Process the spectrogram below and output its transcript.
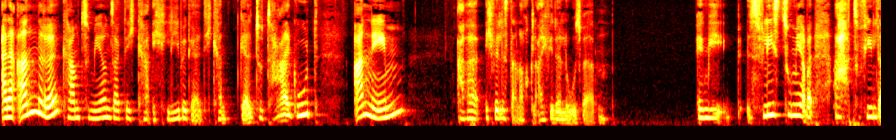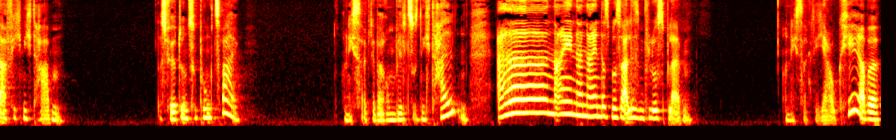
Eine andere kam zu mir und sagte, ich, kann, ich liebe Geld, ich kann Geld total gut annehmen, aber ich will es dann auch gleich wieder loswerden. Irgendwie, es fließt zu mir, aber ach, zu viel darf ich nicht haben. Das führt uns zu Punkt zwei. Und ich sagte, warum willst du es nicht halten? Ah, nein, nein, nein, das muss alles im Fluss bleiben. Und ich sagte, ja, okay, aber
